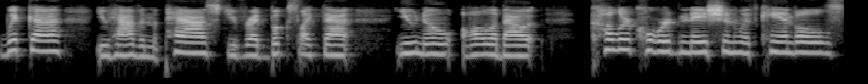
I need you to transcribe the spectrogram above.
Wicca, you have in the past, you've read books like that, you know all about color coordination with candles,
